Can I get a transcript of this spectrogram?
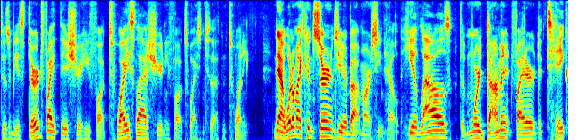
This will be his third fight this year. He fought twice last year and he fought twice in 2020. Now, what are my concerns here about Marcin Held? He allows the more dominant fighter to take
